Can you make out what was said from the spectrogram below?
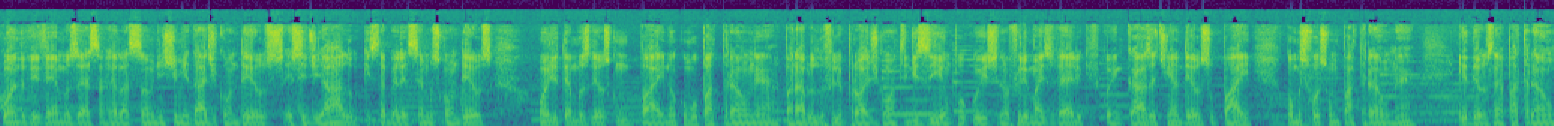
Quando vivemos essa relação de intimidade com Deus, esse diálogo que estabelecemos com Deus, onde temos Deus como pai, não como patrão, né? A parábola do filho pródigo ontem dizia um pouco isso, né? O filho mais velho que ficou em casa tinha Deus, o pai, como se fosse um patrão, né? E Deus não é patrão,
